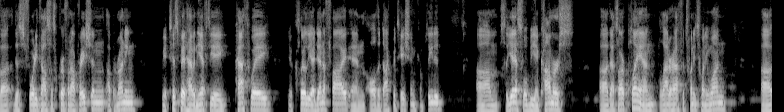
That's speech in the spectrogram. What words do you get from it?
uh, this 40,000 square foot operation up and running. We anticipate having the FDA pathway you know, clearly identified and all the documentation completed. Um, so yes, we'll be in commerce. Uh, that's our plan. The latter half of 2021. Uh,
